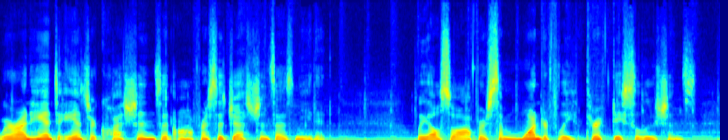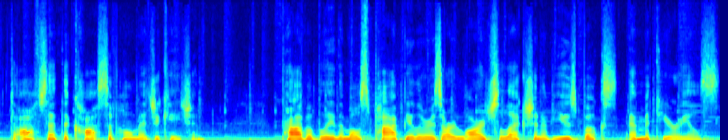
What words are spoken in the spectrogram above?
we're on hand to answer questions and offer suggestions as needed. We also offer some wonderfully thrifty solutions to offset the cost of home education. Probably the most popular is our large selection of used books and materials.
